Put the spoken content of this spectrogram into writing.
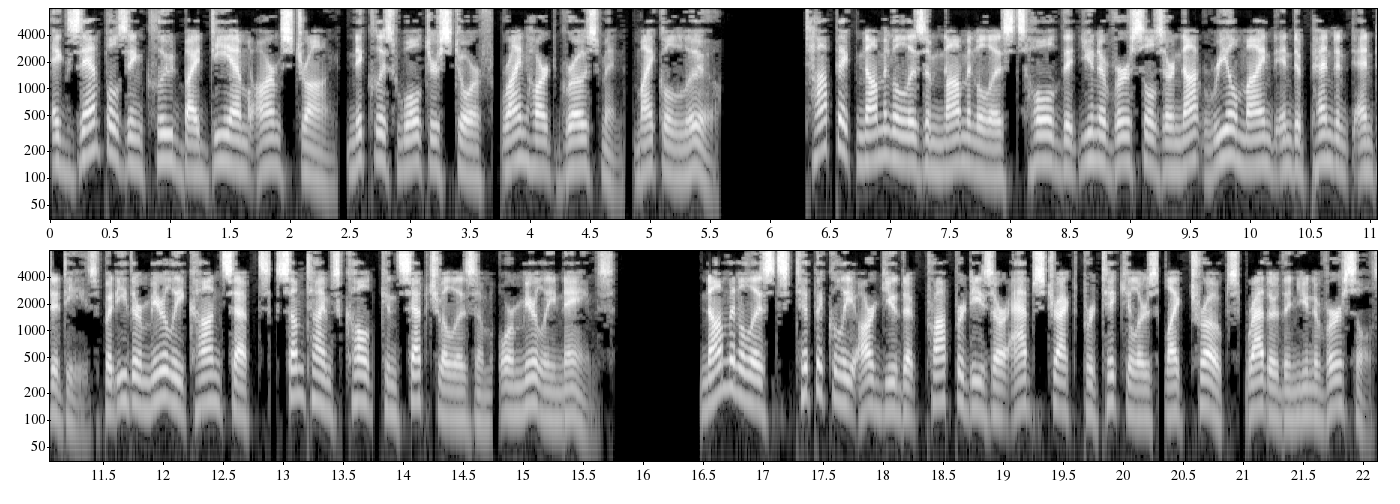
Examples include by D. M. Armstrong, Nicholas Wolterstorff, Reinhard Grossman, Michael Loux. Topic nominalism Nominalists hold that universals are not real mind-independent entities but either merely concepts sometimes called conceptualism or merely names. Nominalists typically argue that properties are abstract particulars like tropes rather than universals.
